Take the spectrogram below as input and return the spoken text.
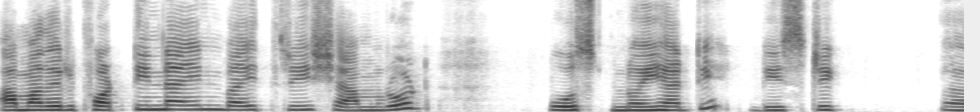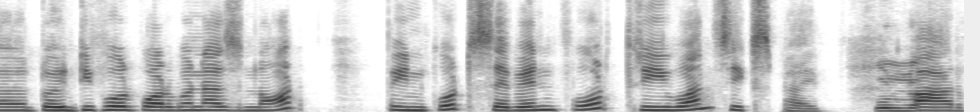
আমাদের forty nine by three Shyam road post Naihati district twenty four Parganas north pincode seven four three one six five আর-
